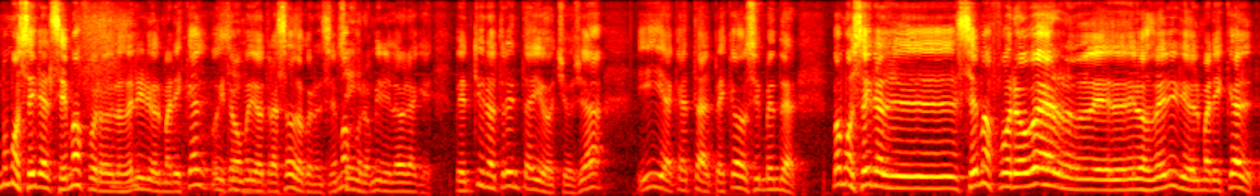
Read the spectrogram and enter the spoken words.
vamos a ir al semáforo de los delirios del mariscal. Hoy estamos medio atrasados con el semáforo. Mire la hora que 21.38 ya. Y acá está, el pescado sin vender. Vamos a ir al semáforo verde de los delirios del mariscal.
